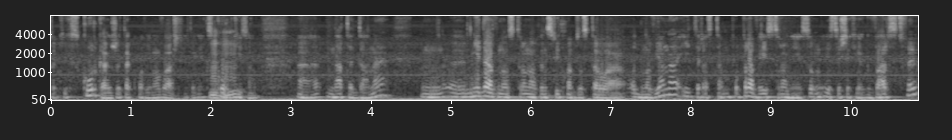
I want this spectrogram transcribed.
takich skórkach, że tak powiem, o właśnie, tak jak skórki mhm. są na te dane. Mm, niedawno strona OpenStreetMap została odnowiona i teraz tam po prawej stronie są, jest coś takiego jak warstwy,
